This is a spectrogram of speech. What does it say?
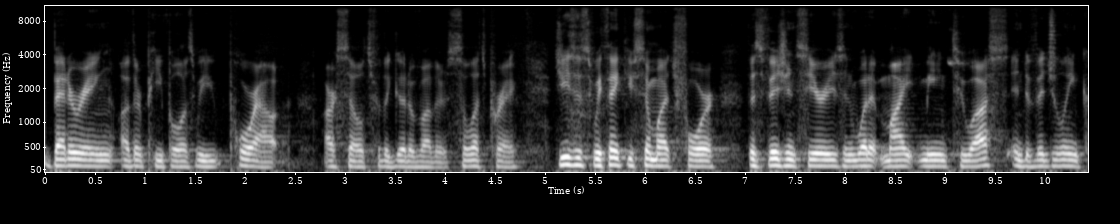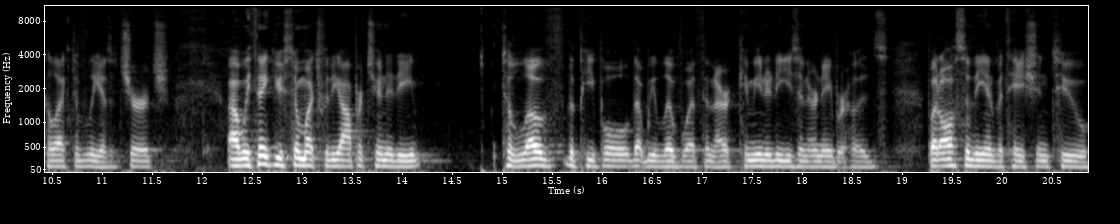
bettering other people as we pour out ourselves for the good of others. So let's pray. Jesus, we thank you so much for this vision series and what it might mean to us individually and collectively as a church. Uh, we thank you so much for the opportunity to love the people that we live with in our communities and our neighborhoods, but also the invitation to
